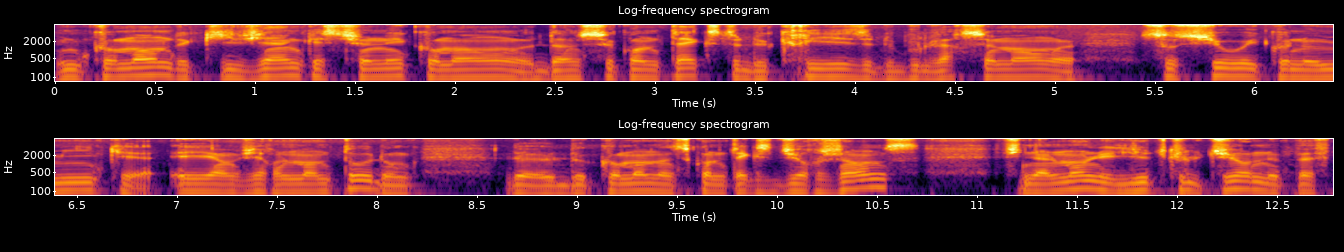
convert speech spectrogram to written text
Une commande qui vient questionner comment, euh, dans ce contexte de crise, de bouleversements euh, sociaux, économiques et environnementaux, donc de, comment, dans ce contexte d'urgence, finalement, les lieux de culture ne peuvent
